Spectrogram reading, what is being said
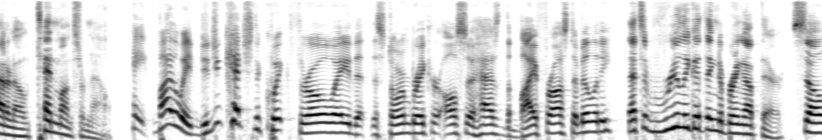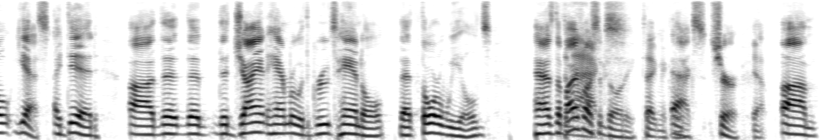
I don't know 10 months from now. hey, by the way, did you catch the quick throwaway that the Stormbreaker also has the Bifrost ability? That's a really good thing to bring up there. So yes, I did. Uh, the the the giant hammer with Groot's handle that Thor wields has the Bifrost axe, ability. technically. axe, sure. Yeah. Um,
